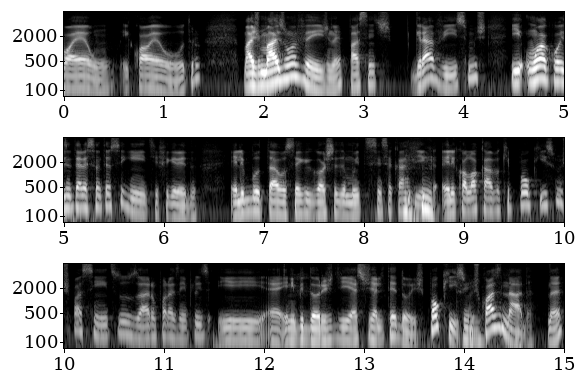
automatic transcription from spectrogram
qual é um e qual é outro. Mas, mais uma vez, né? Pacientes gravíssimos. E uma coisa interessante é o seguinte, Figueiredo. Ele botar, você que gosta de muito de ciência cardíaca, ele colocava que pouquíssimos pacientes usaram, por exemplo, e, é, inibidores de SGLT2. Pouquíssimos, Sim. quase nada, né?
